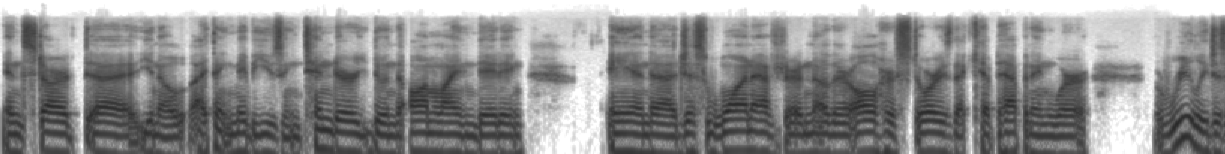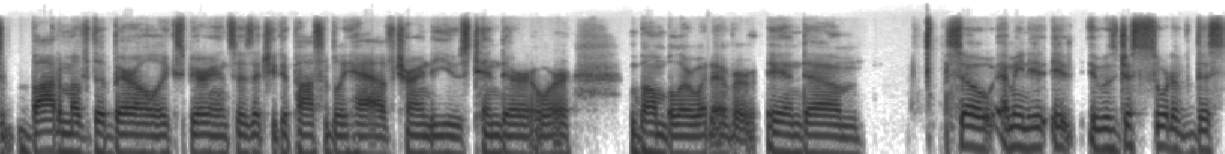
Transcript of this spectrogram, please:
and start, uh, you know, I think maybe using Tinder, doing the online dating and uh, just one after another all her stories that kept happening were really just bottom of the barrel experiences that you could possibly have trying to use tinder or bumble or whatever. And um, so i mean it, it, it was just sort of this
